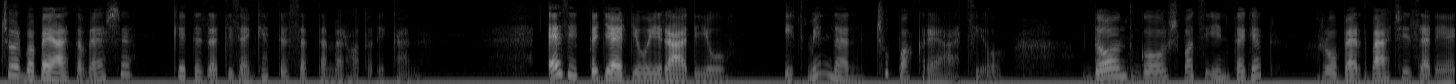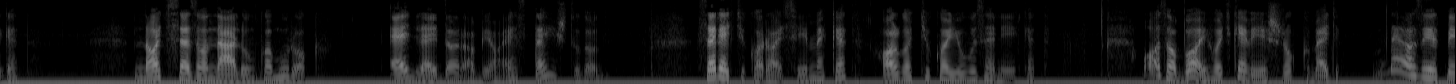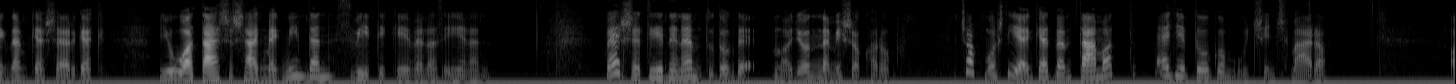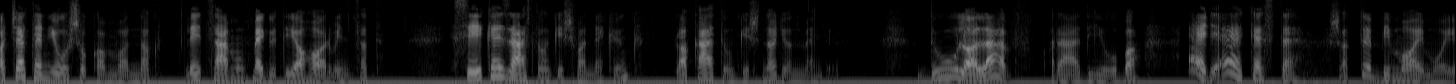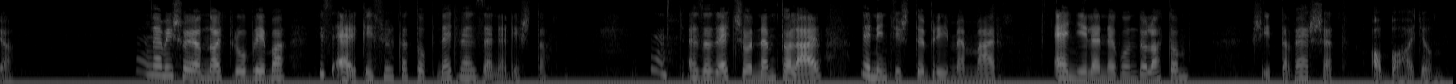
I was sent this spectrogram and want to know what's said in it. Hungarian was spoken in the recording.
Csorba beállt a verse 2012. szeptember 6-án. Ez itt a Gyergyói Rádió. Itt minden csupa kreáció. Don't go, Maci integet, Robert bácsi zenélget. Nagy szezon nálunk a murok. Egy darabja, ezt te is tudod. Szeretjük a rajzfilmeket, hallgatjuk a jó zenéket. Az a baj, hogy kevés rock megy, de azért még nem kesergek. Jó a társaság, meg minden szvítikével az élen. Verset írni nem tudok, de nagyon nem is akarok. Csak most ilyen kedvem támadt, egyéb dolgom úgy sincs mára. A cseten jó sokan vannak, létszámunk megüti a harmincat. Székely zászlónk is van nekünk, plakátunk is nagyon menő. Dúl a láv a rádióba, egy elkezdte, s a többi majmolja. Nem is olyan nagy probléma, hisz elkészült a top 40 zenelista. Hm, ez az egy sor nem talál, de nincs is több rímem már. Ennyi lenne gondolatom, és itt a verset abba hagyom.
